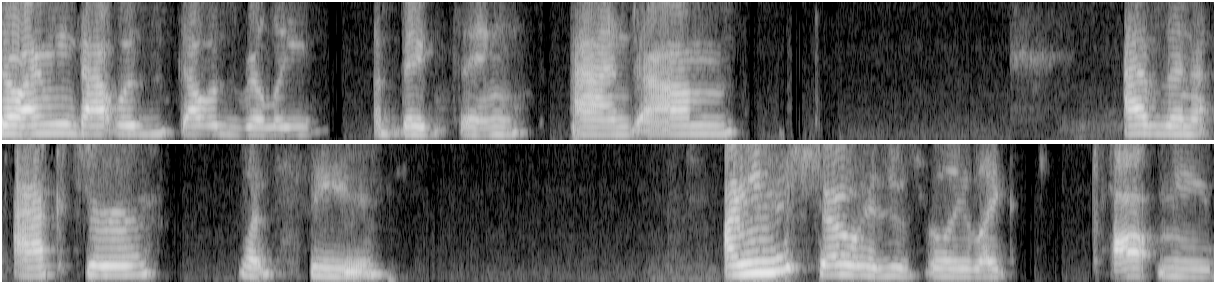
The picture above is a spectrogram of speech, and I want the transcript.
So I mean, that was that was really a big thing. And um, as an actor, let's see. I mean, this show has just really like taught me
